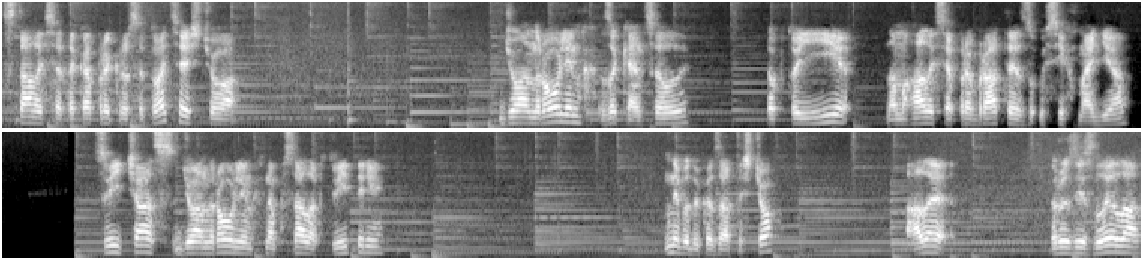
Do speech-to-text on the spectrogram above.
сталася така прикра ситуація, що Джоан Роулінг закенселили, тобто її намагалися прибрати з усіх медіа. В свій час Джоан Роулінг написала в Твіттері. Не буду казати що, але розізлила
